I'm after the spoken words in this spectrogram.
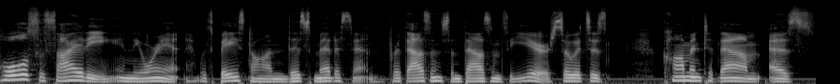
whole society in the Orient was based on this medicine for thousands and thousands of years. So it's as common to them as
